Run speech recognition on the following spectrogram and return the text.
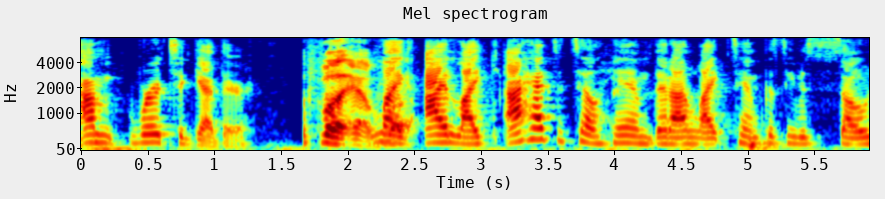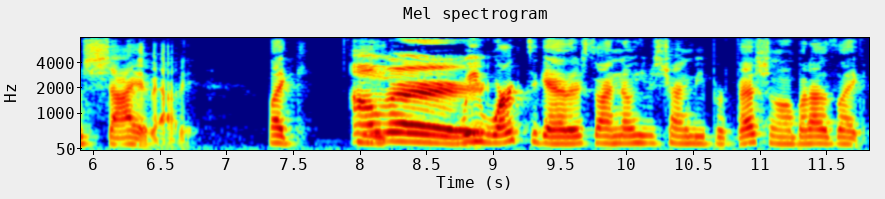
I'm we're together. forever. Like I like I had to tell him that I liked him because he was so shy about it. Like he- Albert. we worked together, so I know he was trying to be professional. But I was like,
